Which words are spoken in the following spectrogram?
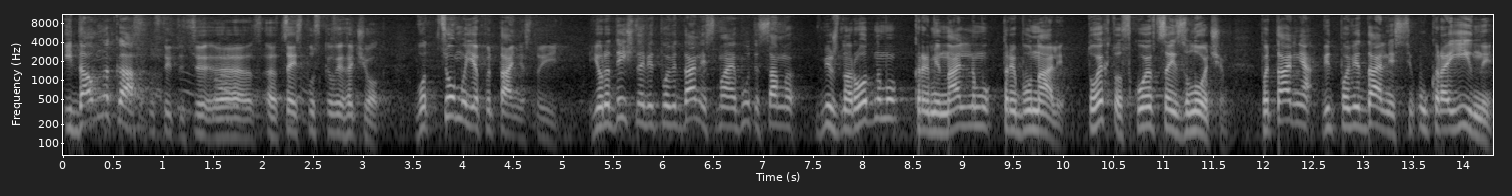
І дав наказ спустити ці- е, е, цей спусковий гачок. От в цьому є питання стоїть. Юридична відповідальність має бути саме в міжнародному кримінальному трибуналі. Той, хто скоїв цей злочин. Питання відповідальності України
